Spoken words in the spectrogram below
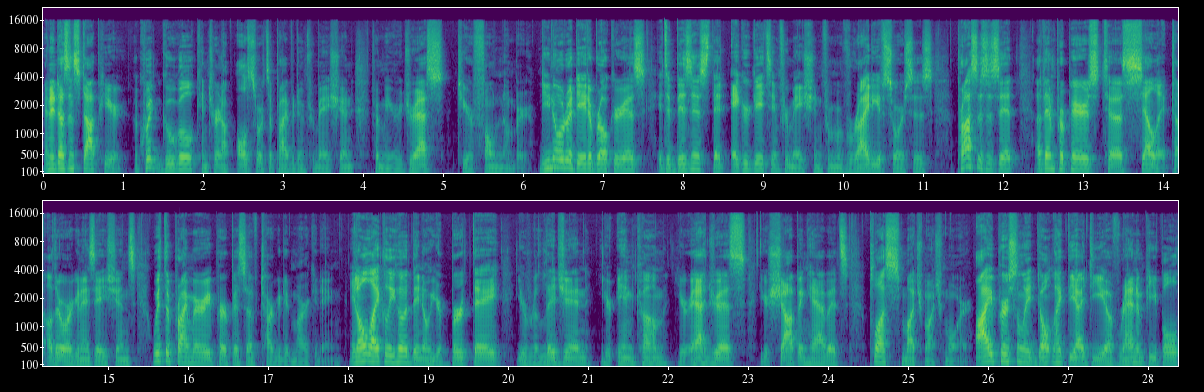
And it doesn't stop here. A quick Google can turn up all sorts of private information from your address to your phone number. Do you know what a data broker is? It's a business that aggregates information from a variety of sources, processes it, and then prepares to sell it to other organizations with the primary purpose of targeted marketing. In all likelihood, they know your birthday, your religion, your income, your address, your shopping habits, plus much, much more. I personally don't like the idea of random people,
